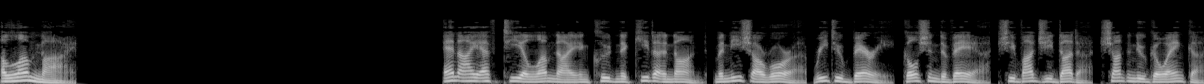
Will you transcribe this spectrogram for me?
Alumni NIFT alumni include Nikita Anand, Manish Arora, Ritu Beri, Gulshan Devaiah, Shivaji Dutta, Shantanu Goenka,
